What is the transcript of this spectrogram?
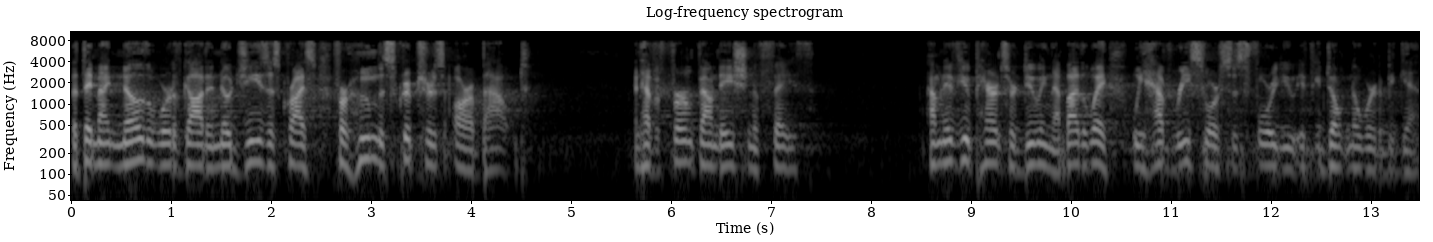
That they might know the Word of God and know Jesus Christ, for whom the Scriptures are about, and have a firm foundation of faith. How many of you parents are doing that? By the way, we have resources for you if you don't know where to begin.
